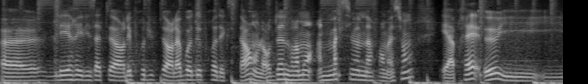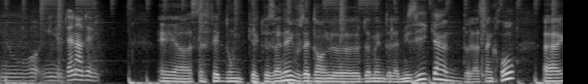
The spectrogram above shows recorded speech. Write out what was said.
les réalisateurs, les producteurs, la boîte de prod, etc. On leur donne vraiment un maximum d'informations et après, eux, ils, nous, ils nous donnent un devis. Et ça fait donc quelques années que vous êtes dans le domaine de la musique, hein, de la synchro. Euh,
